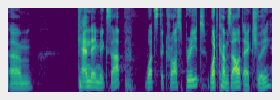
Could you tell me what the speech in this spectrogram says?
Um, can they mix up? What's the crossbreed? What comes out actually?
